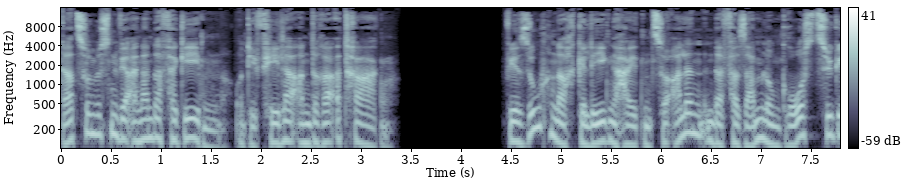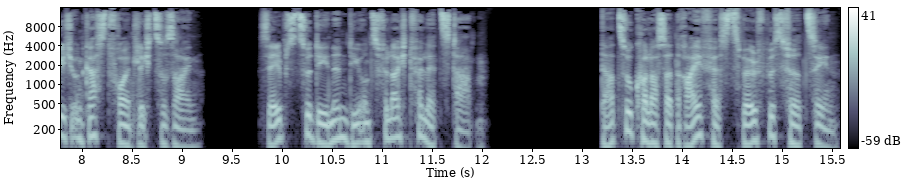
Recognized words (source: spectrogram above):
Dazu müssen wir einander vergeben und die Fehler anderer ertragen. Wir suchen nach Gelegenheiten, zu allen in der Versammlung großzügig und gastfreundlich zu sein, selbst zu denen, die uns vielleicht verletzt haben. Dazu Kolosser 3, Vers 12 bis 14.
